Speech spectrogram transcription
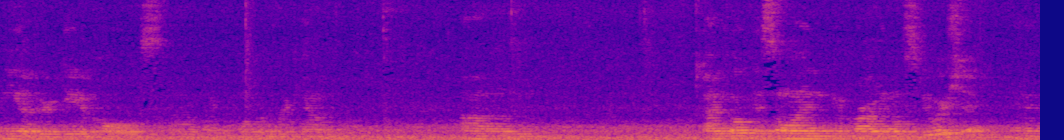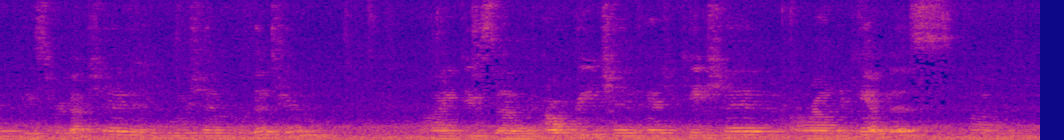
any other data calls um, like Montgomery County. Um, I focus on environmental stewardship waste reduction and pollution prevention. I do some outreach and education around the campus. Um,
